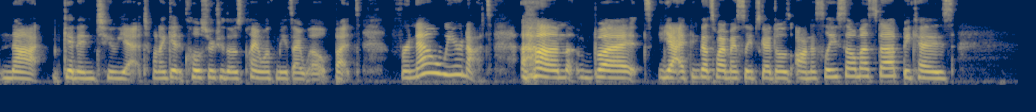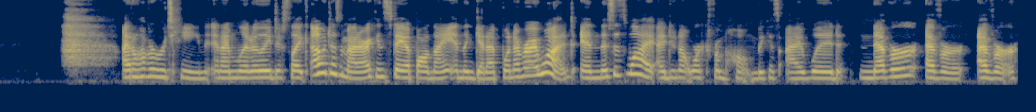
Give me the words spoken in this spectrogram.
not get into yet. When I get closer to those plan with me's I will, but for now we are not. Um but yeah, I think that's why my sleep schedule is honestly so messed up because I don't have a routine and I'm literally just like, oh, it doesn't matter. I can stay up all night and then get up whenever I want. And this is why I do not work from home because I would never, ever, ever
